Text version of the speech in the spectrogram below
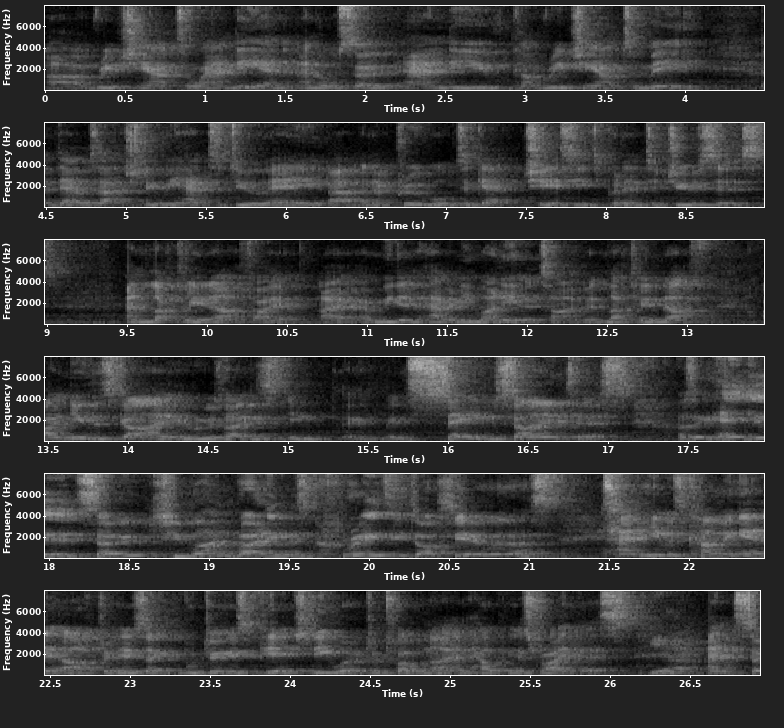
uh, reaching out to Andy, and, and also Andy reaching out to me. There was actually we had to do a uh, an approval to get chia seeds put into juices, and luckily enough, I, I and we didn't have any money at the time, and luckily enough, I knew this guy who was like this in, insane scientist. I was like, hey dude, so do you mind writing this crazy dossier with us? And he was coming in after his like doing his PhD work till twelve at night and helping us write this. Yeah. And so,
